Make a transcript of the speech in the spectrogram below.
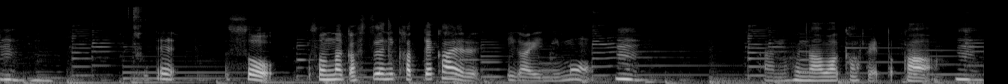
んうん。でそうその中普通に買って帰る以外にもうん。あの船輪カフェとかうん。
